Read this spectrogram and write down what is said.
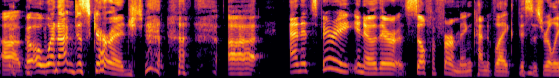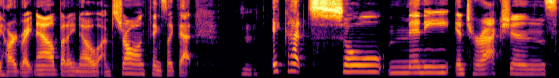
uh, but oh, when I'm discouraged uh, and it's very you know they're self-affirming kind of like this is really hard right now but I know I'm strong things like that it got so many interactions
